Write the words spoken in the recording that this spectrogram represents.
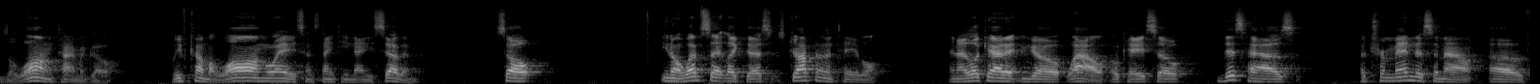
is a long time ago. We've come a long way since 1997 so you know a website like this it's dropped on the table and i look at it and go wow okay so this has a tremendous amount of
